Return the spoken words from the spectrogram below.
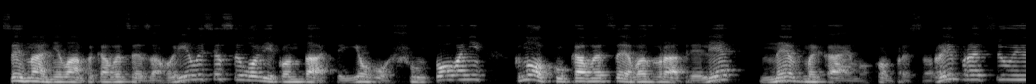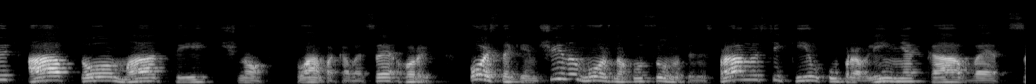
Сигнальні лампи КВЦ загорілися, силові контакти його шунтовані. Кнопку КВЦ возврат реле не вмикаємо. Компресори працюють автоматично. Лампа КВЦ горить. Ось таким чином можна усунути несправності кіл управління КВЦ.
